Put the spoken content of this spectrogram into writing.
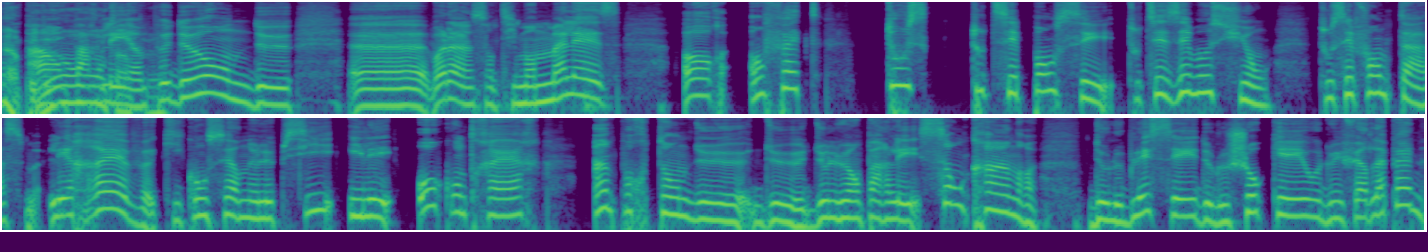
à en honte, parler, un un, peu. peu de honte, de euh, voilà, un sentiment de malaise. Or, en fait, tout ce- toutes ces pensées, toutes ces émotions, tous ces fantasmes, les rêves qui concernent le psy, il est au contraire important de, de, de lui en parler sans craindre de le blesser, de le choquer ou de lui faire de la peine.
